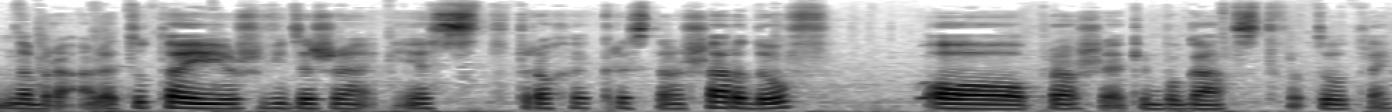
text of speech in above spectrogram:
Dobra, ale tutaj już widzę, że jest trochę krystal shardów. O, proszę, jakie bogactwo tutaj.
